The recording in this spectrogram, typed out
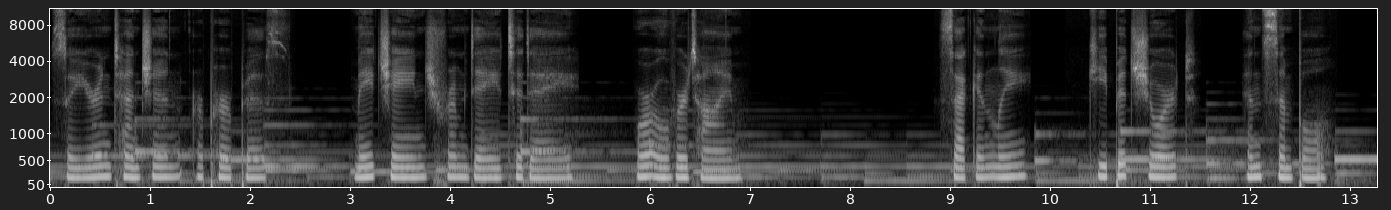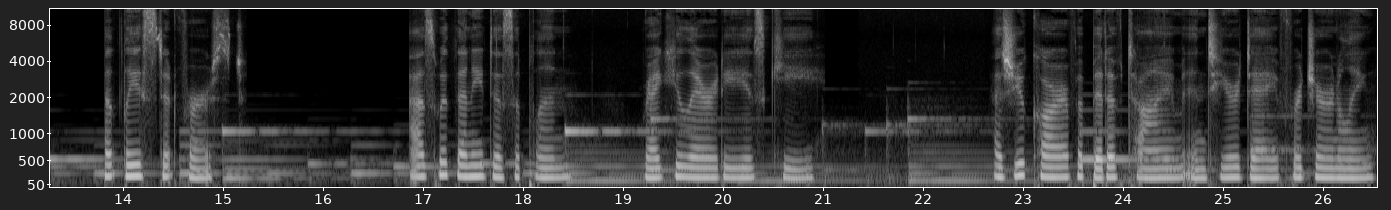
so your intention or purpose may change from day to day or over time. Secondly, keep it short and simple, at least at first. As with any discipline, regularity is key. As you carve a bit of time into your day for journaling,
